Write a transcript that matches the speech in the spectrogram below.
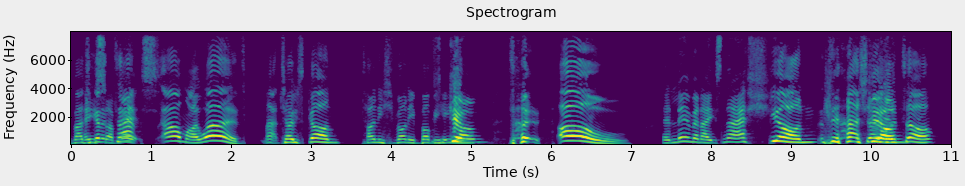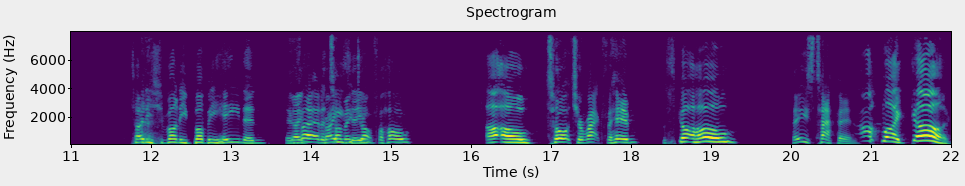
He going to tap? Oh my word! Macho's gone. Tony Schiavone, Bobby He's Heenan. oh, eliminates Nash. gone. Nash over the top. Tony Schiavone, Bobby Heenan. Inverted atomic drop for Hall. Uh oh, Torture rack for him. Scott Hall. He's tapping. Oh my god!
